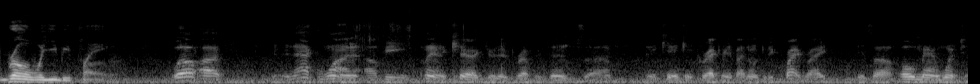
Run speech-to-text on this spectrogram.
role will you be playing? Well, uh, in Act One, I'll be playing a character that represents, uh, and Ken can correct me if I don't get it quite right, is uh, Old Man Winter.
